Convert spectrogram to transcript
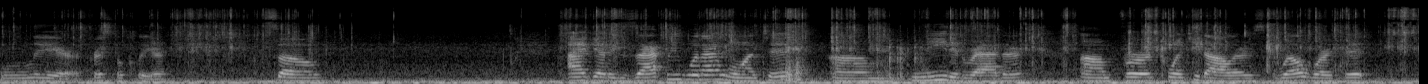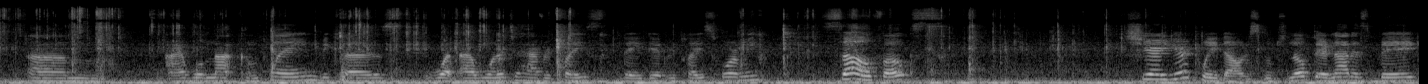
clear, crystal clear. So I get exactly what I wanted, um, needed rather, um, for $20. Well worth it. Um, I will not complain because what I wanted to have replaced, they did replace for me. So folks, share your $20 scoops. Nope, they're not as big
